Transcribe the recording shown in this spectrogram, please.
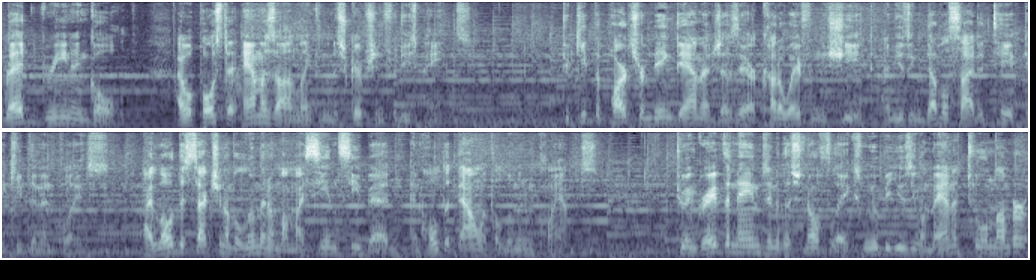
red, green, and gold. I will post an Amazon link in the description for these paints. To keep the parts from being damaged as they are cut away from the sheet, I'm using double-sided tape to keep them in place. I load the section of aluminum on my CNC bed and hold it down with aluminum clamps. To engrave the names into the snowflakes, we will be using Amana tool number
